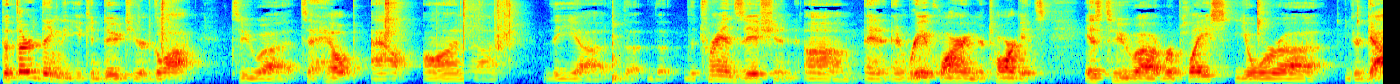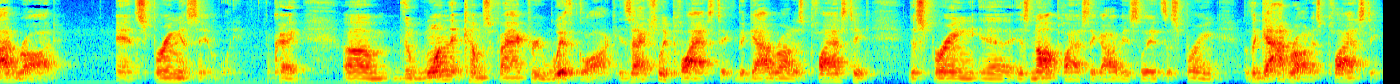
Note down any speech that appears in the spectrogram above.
The third thing that you can do to your Glock to uh, to help out on uh, the, uh, the, the, the transition um, and, and reacquiring your targets is to uh, replace your, uh, your guide rod and spring assembly. Okay, um, the one that comes factory with Glock is actually plastic. The guide rod is plastic. The spring uh, is not plastic, obviously, it's a spring, but the guide rod is plastic.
